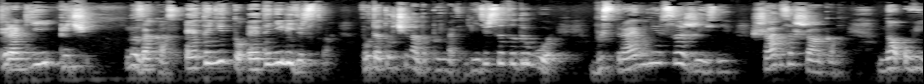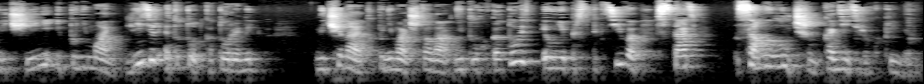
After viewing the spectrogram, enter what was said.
пироги, печь на заказ. Это не то, это не лидерство. Вот это очень надо понимать. Лидерство – это другое. Выстраивание своей жизни, шаг за шагом, на увеличение и понимание. Лидер – это тот, который начинает понимать, что она неплохо готовит, и у нее перспектива стать самым лучшим кондитером, к примеру.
